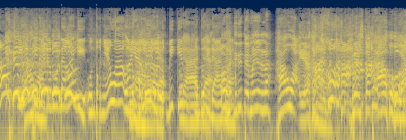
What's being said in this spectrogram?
Ingat tidak ada modal lagi untuk nyewa, untuk iya, beli, untuk bikin, Nggak tentu ada. tidak ada. Oh, jadi temanya adalah Hawa ya. Dress Hawa. Iya.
